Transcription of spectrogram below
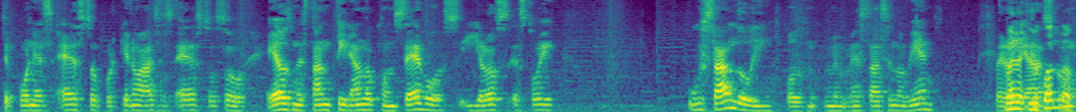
te pones esto? ¿Por qué no haces esto? So, ellos me están tirando consejos y yo los estoy usando y pues me, está haciendo bien. Pero bueno, yo cuando,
